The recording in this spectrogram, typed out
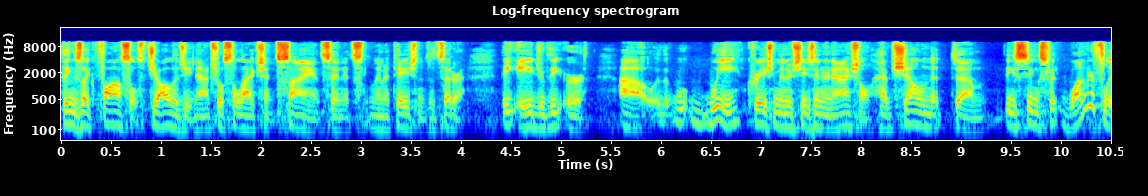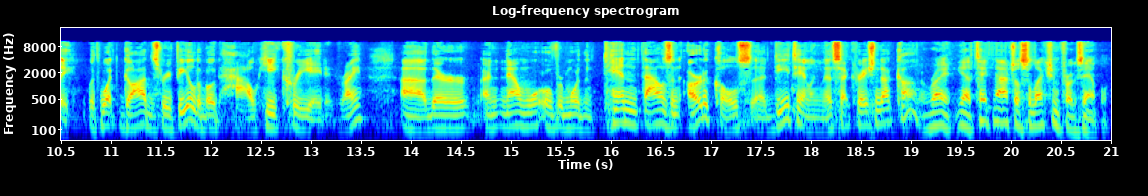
Things like fossils, geology, natural selection, science and its limitations, etc. The age of the earth. Uh, we, Creation Ministries International, have shown that um, these things fit wonderfully with what God's revealed about how He created, right? Uh, there are now more, over more than 10,000 articles uh, detailing this at creation.com. Right, yeah. Take natural selection, for example.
